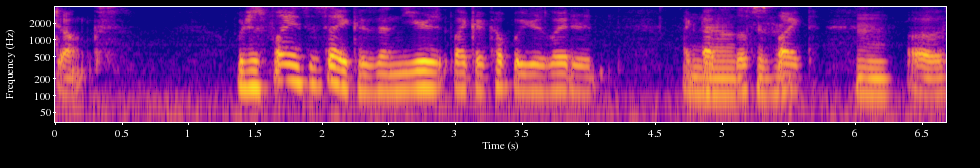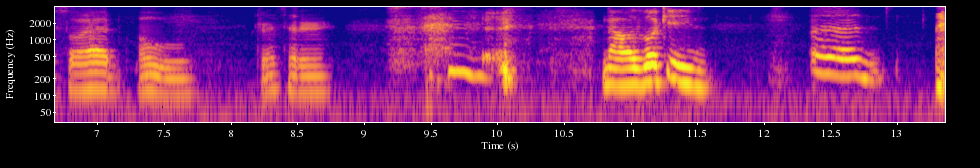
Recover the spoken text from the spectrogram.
dunks which is funny to say because then years like a couple years later like Now that stuff different. spiked Mm. uh, so i had Oh, trendsetter. no i was looking uh, I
